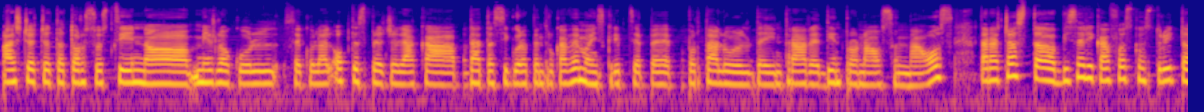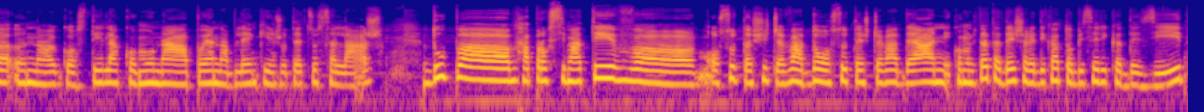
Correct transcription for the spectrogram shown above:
Alți cercetători susțin uh, mijlocul secolului al XVIII-lea ca dată sigură pentru că avem o inscripție pe portalul de intrare din Pronaos în Naos, dar această biserică a fost construită în Gos Costi, la comuna Poiana Blenchi, în județul Sălaj. După aproximativ 100 uh, și ceva, 200 și ceva de ani, comunitatea de aici a ridicat o biserică de zid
